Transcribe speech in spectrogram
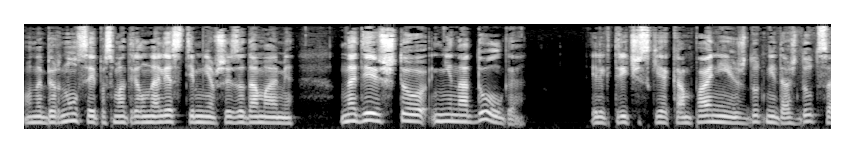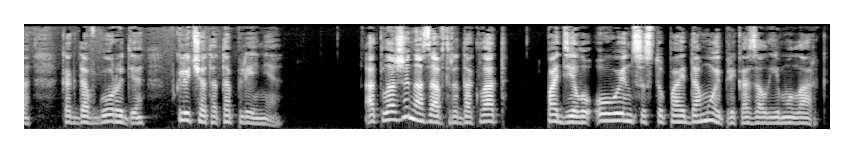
Он обернулся и посмотрел на лес, темневший за домами. Надеюсь, что ненадолго. Электрические компании ждут не дождутся, когда в городе включат отопление. «Отложи на завтра доклад по делу Оуэнс и ступай домой», — приказал ему Ларк.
